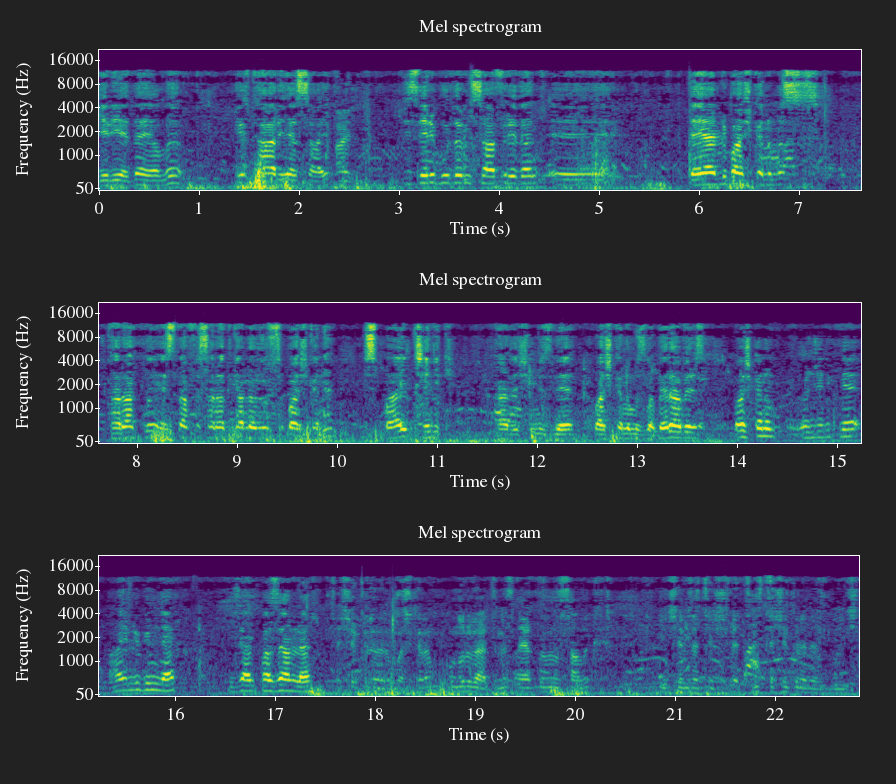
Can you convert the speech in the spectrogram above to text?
geriye dayalı bir tarihe sahip. Bizleri burada misafir eden e, değerli başkanımız Taraklı Esnaf ve Sanatkarlar Odası Başkanı İsmail Çelik kardeşimizle, başkanımızla beraberiz. Başkanım öncelikle hayırlı günler, güzel pazarlar. Teşekkür ederim başkanım. Onur verdiniz. Ayaklarınıza sağlık. İlçemize teşrif ettiniz. Teşekkür ederiz bunun için.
